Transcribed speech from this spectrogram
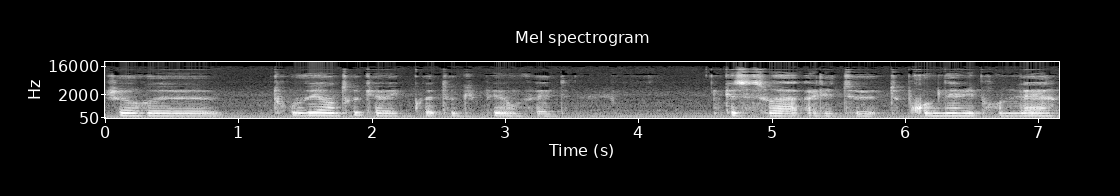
Genre, euh, trouver un truc avec quoi t'occuper en fait. Que ce soit aller te, promener, aller prendre l'air,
